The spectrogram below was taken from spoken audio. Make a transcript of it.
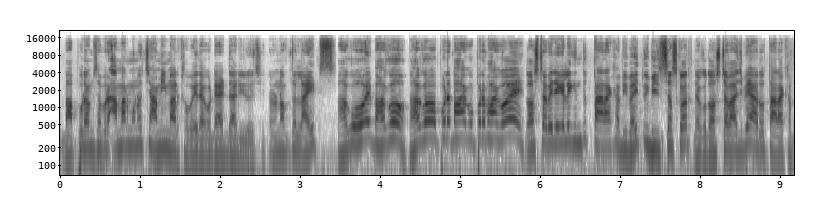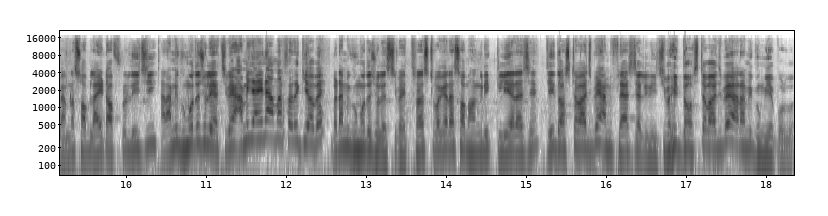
বাপুরাম সাপুর, আমার মনে হচ্ছে আমি মার খাব। এই দেখো ড্যাড দাঁড়িয়ে রয়েছে। টার্ন অফ দ্য লাইটস ভাগো, ওই ভাগো ভাগো, ওপরে ভাগ ওপরে ভাগ, ওই। দশটা বেজে গেলে কিন্তু তারা খাবি ভাই, তুই বিশ্বাস কর। দেখো, দশটা বাজবে আরও তারা খাবে। আমরা সব লাইট অফ করে দিয়েছি। আর আমি ঘুমোতে চলে যাচ্ছি ভাই। আমি জানি না আমার সাথে কি হবে বাট আমি ঘুমোতে চলে এসেছি ভাই। থ্রাস্ট বগেরা সব হাঙ্গরি ক্লিয়ার আছে। যেই দশটা বাজবে, আমি ফ্ল্যাশ জ্বালিয়ে নিচ্ছি ভাই। দশটা বাজবে আর আমি ঘুমিয়ে পড়ব।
